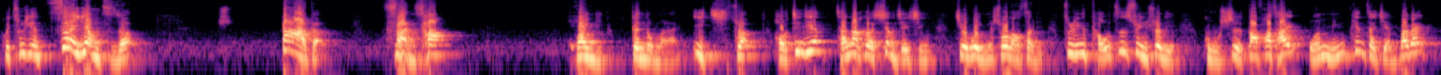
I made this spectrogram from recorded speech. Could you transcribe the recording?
会出现这样子的大的反差，欢迎你跟着我们来一起赚。好，今天财纳克向前行就为您说到这里，祝您投资顺利顺利，股市大发财。我们明天再见，拜拜。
